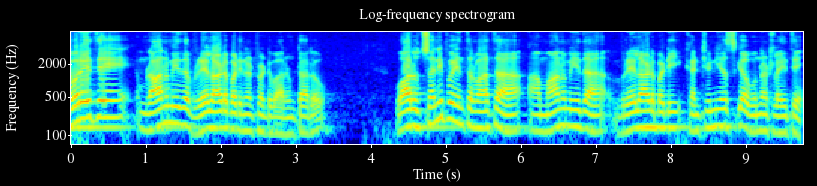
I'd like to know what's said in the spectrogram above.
ఎవరైతే రాను మీద వ్రేలాడబడినటువంటి వారు ఉంటారో వారు చనిపోయిన తర్వాత ఆ మాను మీద వ్రేలాడబడి కంటిన్యూస్గా ఉన్నట్లయితే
